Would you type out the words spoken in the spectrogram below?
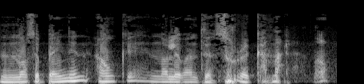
no se peinen, aunque no levanten su recámara, ¿no?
